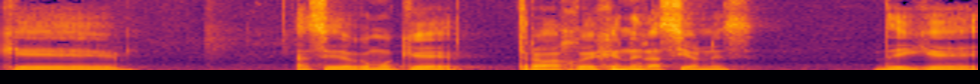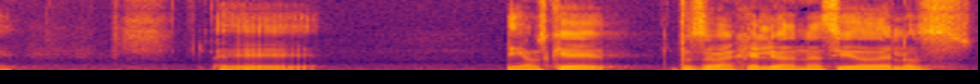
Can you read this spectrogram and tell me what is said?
que ha sido como que trabajo de generaciones de que eh, digamos que pues Evangelion ha sido de los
